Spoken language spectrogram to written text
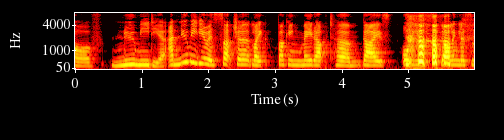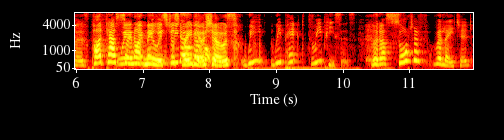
of new media, and new media is such a like fucking made up term, guys, audience, darling listeners. Podcasts We're- are not we're new, making- it's just radio what we're doing. shows. We we picked three pieces that are sort of related,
